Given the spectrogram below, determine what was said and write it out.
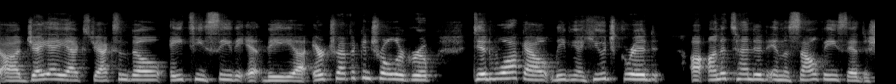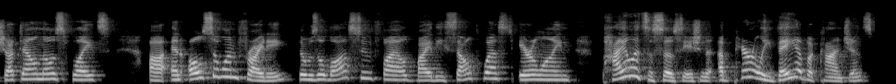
uh, JAX, Jacksonville, ATC, the, the uh, air traffic controller group did walk out, leaving a huge grid uh, unattended in the Southeast. They had to shut down those flights. Uh, and also on Friday, there was a lawsuit filed by the Southwest Airline Pilots Association. Apparently, they have a conscience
